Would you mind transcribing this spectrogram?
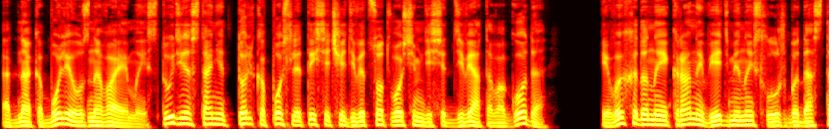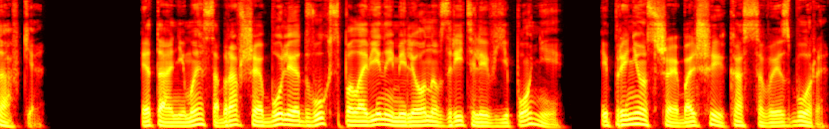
Однако более узнаваемой студия станет только после 1989 года и выхода на экраны ведьминой службы доставки. Это аниме, собравшее более 2,5 миллионов зрителей в Японии и принесшее большие кассовые сборы,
